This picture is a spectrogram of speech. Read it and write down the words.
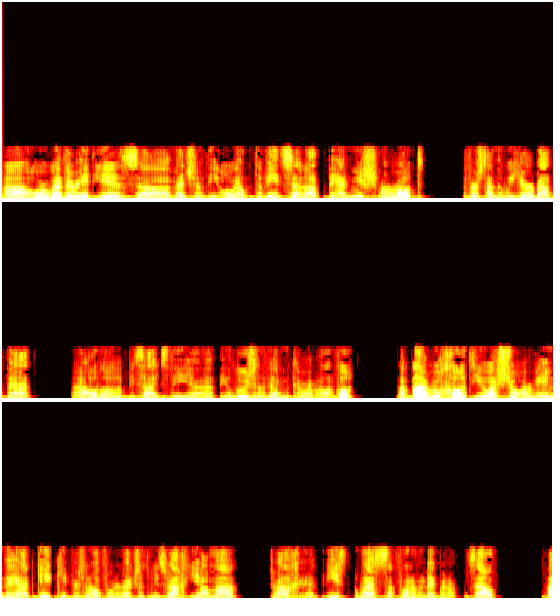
uh, or whether it is uh, mention of the Ohel David set up, they had Mishmarot. The first time that we hear about that, uh, although besides the uh, the illusion of Edom Karav Alavot. Baruchot Yuashoarim, they had gatekeepers in all four directions, Mizrach Yama, Mizrach and east and west, Safon and Negba north and south. So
